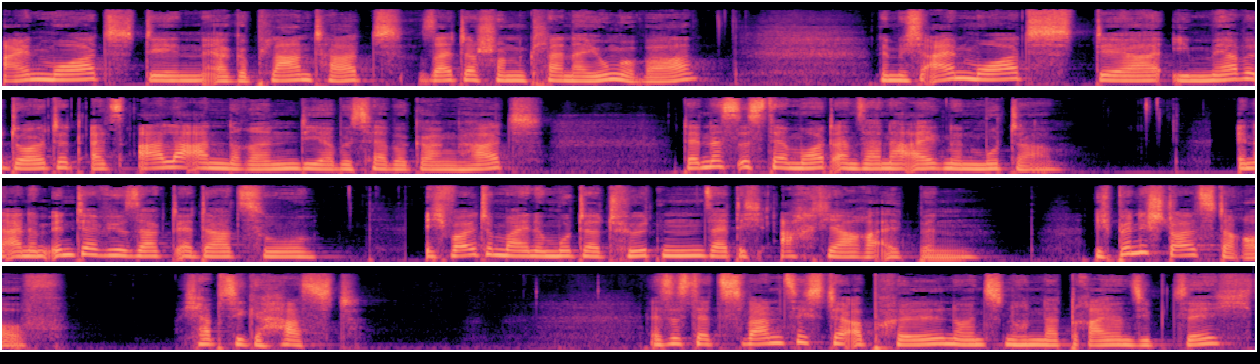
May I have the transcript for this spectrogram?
Ein Mord, den er geplant hat, seit er schon ein kleiner Junge war. Nämlich ein Mord, der ihm mehr bedeutet als alle anderen, die er bisher begangen hat. Denn es ist der Mord an seiner eigenen Mutter. In einem Interview sagt er dazu, ich wollte meine Mutter töten, seit ich acht Jahre alt bin. Ich bin nicht stolz darauf. Ich habe sie gehasst. Es ist der 20. April 1973,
